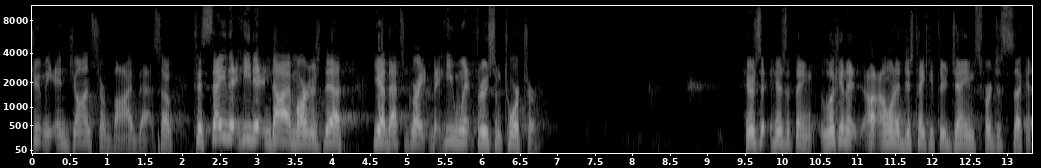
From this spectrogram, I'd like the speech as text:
shoot me. And John survived that. So to say that he didn't die a martyr's death, yeah, that's great, but he went through some torture. Here's, here's the thing. Looking at, I, I want to just take you through James for just a second.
